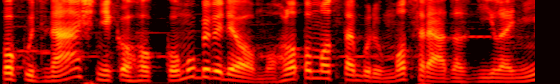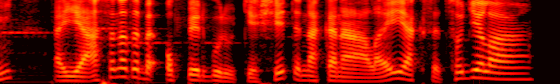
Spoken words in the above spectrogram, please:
pokud znáš někoho, komu by video mohlo pomoct, tak budu moc rád za sdílení a já se na tebe opět budu těšit na kanále Jak se co dělá.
